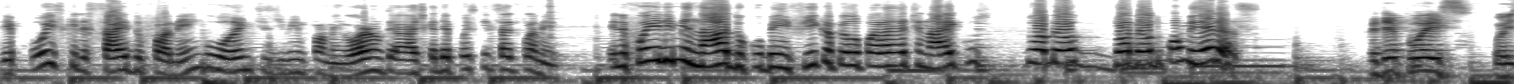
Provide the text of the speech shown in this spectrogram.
depois que ele sai do Flamengo ou antes de vir pro Flamengo? Agora não, acho que é depois que ele sai do Flamengo. Ele foi eliminado com o Benfica pelo Panathinaikos do Abel do, Abel do Palmeiras. Foi depois. Foi,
